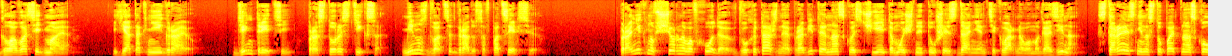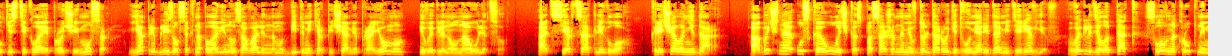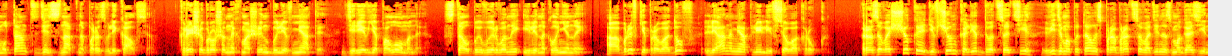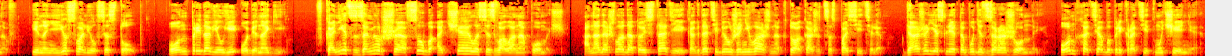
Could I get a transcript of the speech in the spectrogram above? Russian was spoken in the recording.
Глава 7. Я так не играю. День третий. Просторы Стикса. Минус 20 градусов по Цельсию. Проникнув с черного входа в двухэтажное, пробитое насквозь чьей-то мощной тушей здание антикварного магазина, стараясь не наступать на осколки стекла и прочий мусор, я приблизился к наполовину заваленному битыми кирпичами проему и выглянул на улицу. От сердца отлегло. Кричала Недара. Обычная узкая улочка с посаженными вдоль дороги двумя рядами деревьев выглядела так, словно крупный мутант здесь знатно поразвлекался – Крыши брошенных машин были вмяты, деревья поломаны, столбы вырваны или наклонены, а обрывки проводов лианами оплели все вокруг. Розовощекая девчонка лет двадцати, видимо, пыталась пробраться в один из магазинов, и на нее свалился столб. Он придавил ей обе ноги. В конец замерзшая особа отчаялась и звала на помощь. Она дошла до той стадии, когда тебе уже не важно, кто окажется спасителем – даже если это будет зараженный, он хотя бы прекратит мучение.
